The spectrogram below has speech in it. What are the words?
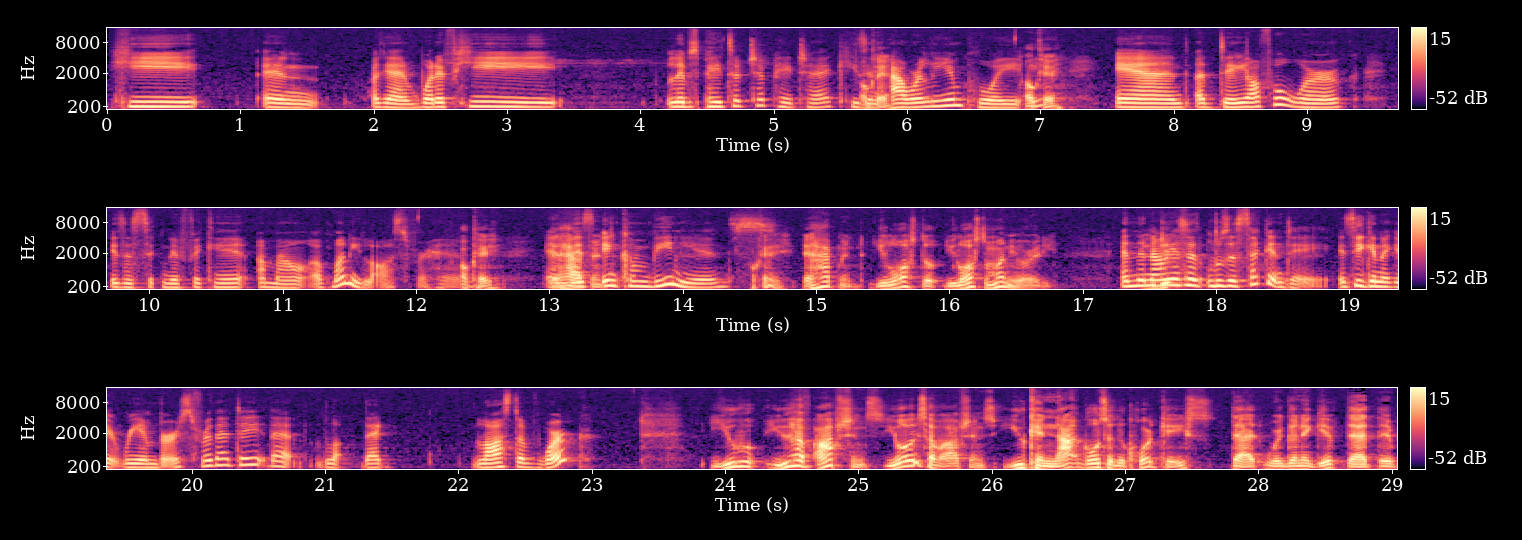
he and again, what if he lives paycheck to paycheck? He's Okay. an hourly employee. Okay. And a day off of work is a significant amount of money lost for him. Okay. It And this happened. inconvenience. Okay, it happened. You lost the you lost the money already. And then You now did- he has to lose a second day. Is he gonna get reimbursed for that day? That that lost of work? You you have options. You always have options. You cannot go to the court case that we're gonna give that they're,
